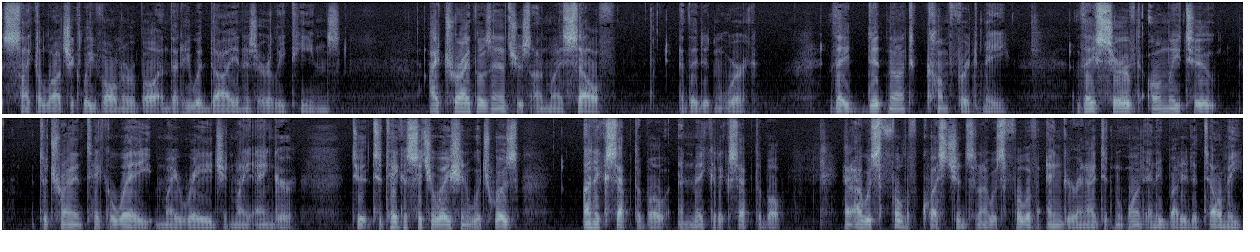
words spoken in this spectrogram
psychologically vulnerable, and that he would die in his early teens, I tried those answers on myself, and they didn't work. They did not comfort me. They served only to to try and take away my rage and my anger, to, to take a situation which was unacceptable and make it acceptable. And I was full of questions and I was full of anger, and I didn't want anybody to tell me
